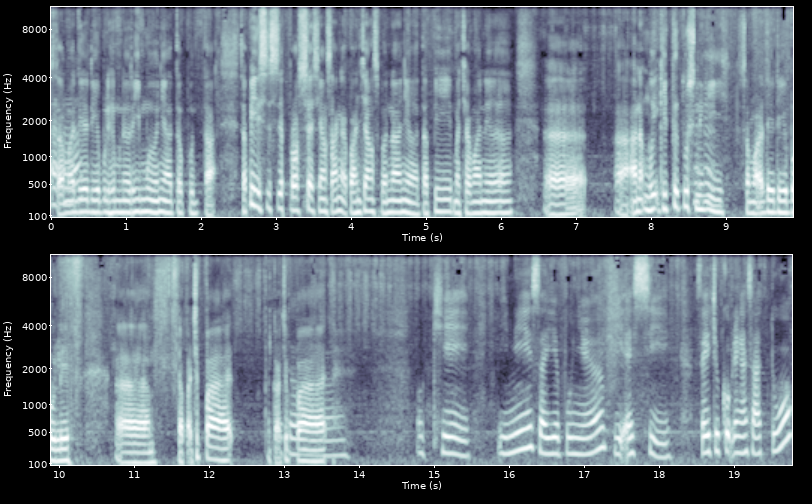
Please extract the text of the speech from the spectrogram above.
sama dia dia boleh menerimanya ataupun tak. Tapi proses yang sangat panjang sebenarnya tapi macam mana uh, uh, anak murid kita tu sendiri mm-hmm. sama ada dia boleh uh, dapat cepat, tangkap cepat. Okey. Ini saya punya PSC. Saya cukup dengan satu.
